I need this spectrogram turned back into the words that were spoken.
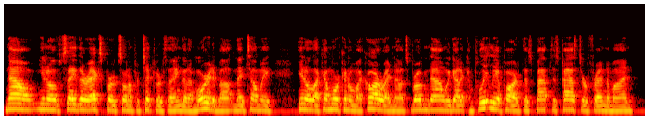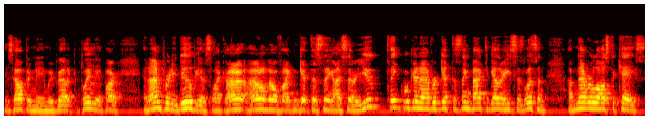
Now, you know, say they're experts on a particular thing that I'm worried about, and they tell me, you know, like I'm working on my car right now. It's broken down. We got it completely apart. This Baptist pastor friend of mine is helping me, and we've got it completely apart. And I'm pretty dubious. Like, I, I don't know if I can get this thing. I said, You think we're going to ever get this thing back together? He says, Listen, I've never lost a case.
